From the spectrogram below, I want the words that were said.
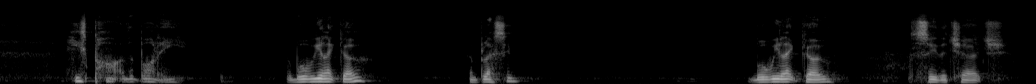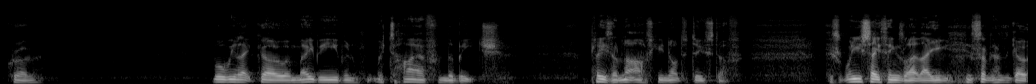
he's part of the body. Will we let go and bless him? Will we let go to see the church grow? Will we let go and maybe even retire from the beach? Please, I'm not asking you not to do stuff. Because when you say things like that, you sometimes go,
